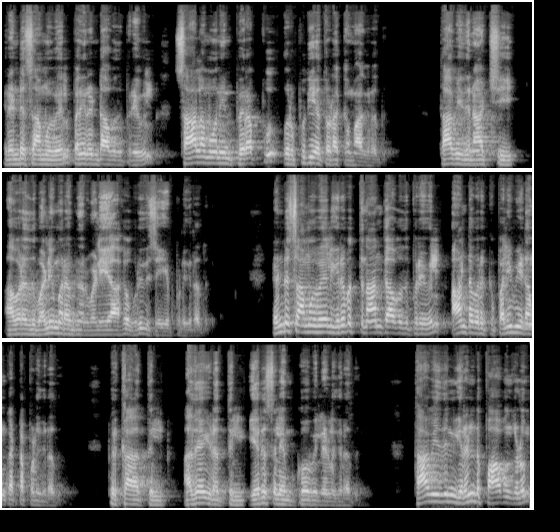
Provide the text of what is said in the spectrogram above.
இரண்டு சாமுவேல் பனிரெண்டாவது பிரிவில் சாலமோனின் பிறப்பு ஒரு புதிய தொடக்கமாகிறது. தாவீதின் ஆட்சி அவரது வழிமரபினர் வழியாக உறுதி செய்யப்படுகிறது. ரெண்டு சாமுவேல் இருபத்தி நான்காவது பிரிவில் ஆண்டவருக்கு பலிபீடம் கட்டப்படுகிறது. பிற்காலத்தில் அதே இடத்தில் எருசலேம் கோவில் எழுகிறது. தாவீதின் இரண்டு பாவங்களும்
